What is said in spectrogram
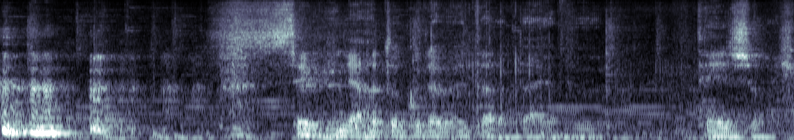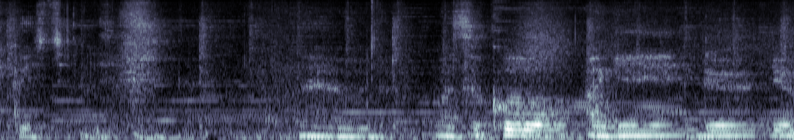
セミナーと比べたらだいぶテンション低いですよね。なるほど、まあ、そこを上げるよ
